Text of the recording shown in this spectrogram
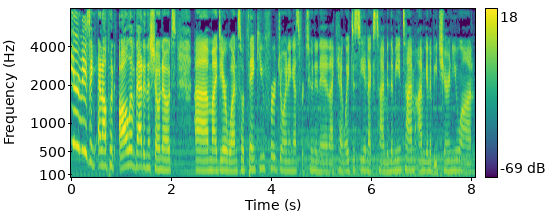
you're amazing. And I'll put all of that in the show notes, uh, my dear one. So thank you for joining us, for tuning in. I can't wait to see you next time. In the meantime, I'm going to be cheering you on.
